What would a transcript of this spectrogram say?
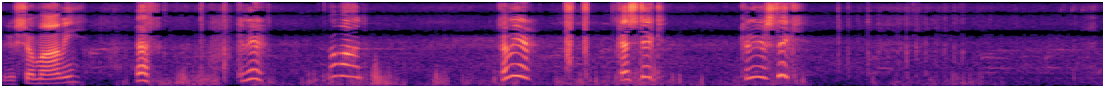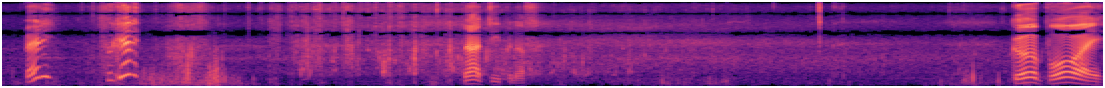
You can show mommy. F, come here. Come on. Come here. Got a stick. Come here, stick. Ready? Go get it. Not deep enough. Good boy.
